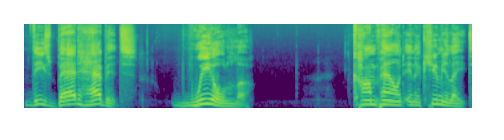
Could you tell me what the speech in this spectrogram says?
these bad habits will compound and accumulate,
